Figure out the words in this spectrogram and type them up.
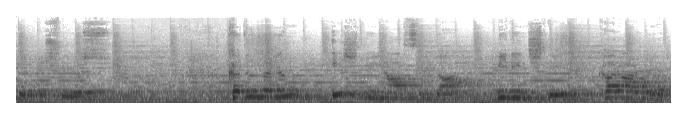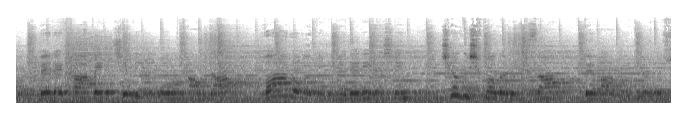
kuruluşuyuz. Kadınların iş dünyasında bilinçli, kararlı ve rekabetçi bir ortamda var olabilmeleri için çalışmalarımıza devam ediyoruz.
